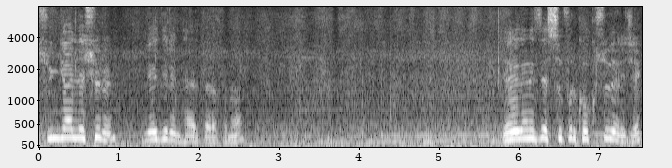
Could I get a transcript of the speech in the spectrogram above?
Süngerle sürün, yedirin her tarafına. Derilerinize sıfır kokusu verecek.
